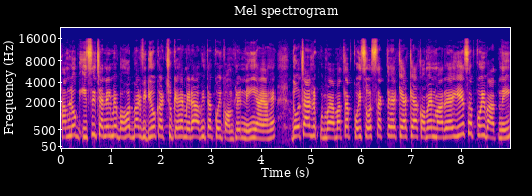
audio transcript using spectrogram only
हम लोग इसी चैनल में बहुत बार वीडियो कर चुके हैं, मेरा अभी तक कोई कॉम्प्लेन नहीं आया है। दो चार मतलब कोई सोच सकते हैं क्या क्या कमेंट मार रहे हैं, ये सब कोई बात नहीं।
